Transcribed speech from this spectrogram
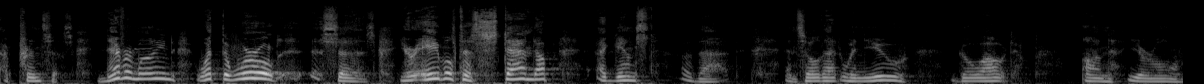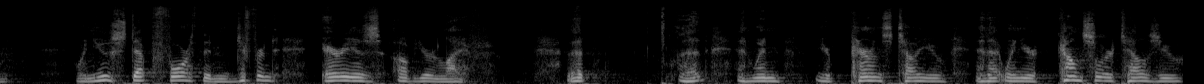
a princess. Never mind what the world says. You're able to stand up against that. And so that when you go out on your own, when you step forth in different areas of your life, that, that and when your parents tell you, and that when your counselor tells you,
